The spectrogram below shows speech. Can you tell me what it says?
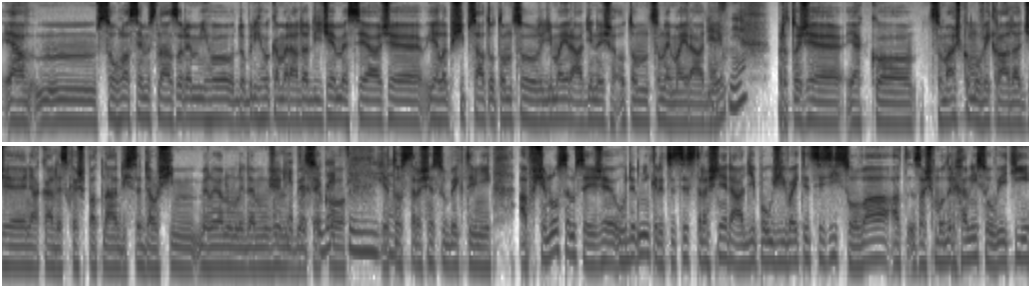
Já mm, souhlasím s názorem mýho dobrýho kamaráda DJ Messia, že je lepší psát o tom, co lidi mají rádi, než o tom, co nemají rádi. Jasně. Protože jako, co máš komu vykládat, že je nějaká deska špatná, když se dalším milionům lidem může Tak je to líbit. jako, že? je to strašně subjektivní. A všiml jsem si, že hudební kritici strašně rádi používají ty cizí slova a zašmodrchaný souvětí.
